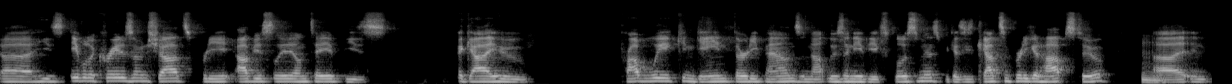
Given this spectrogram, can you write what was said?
Uh, he's able to create his own shots pretty obviously on tape. He's a guy who probably can gain 30 pounds and not lose any of the explosiveness because he's got some pretty good hops too. Mhm. Uh, in,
